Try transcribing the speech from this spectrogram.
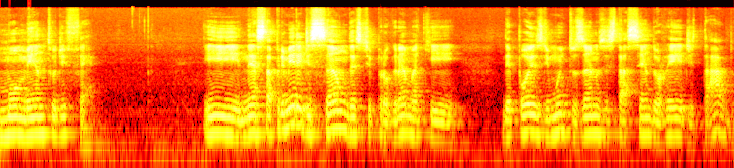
momento de fé. E nesta primeira edição deste programa, que depois de muitos anos está sendo reeditado,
